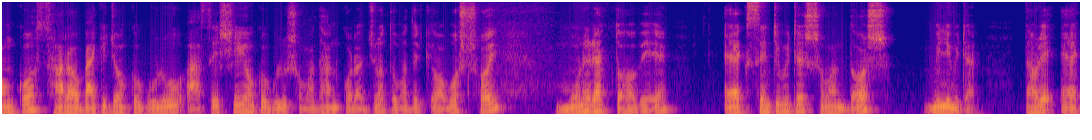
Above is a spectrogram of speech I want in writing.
অঙ্ক ছাড়াও বাকি যে অঙ্কগুলো আছে, সেই অঙ্কগুলো সমাধান করার জন্য তোমাদেরকে অবশ্যই মনে রাখতে হবে, এক সেন্টিমিটার সমান দশ মিলিমিটার। তাহলে এক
